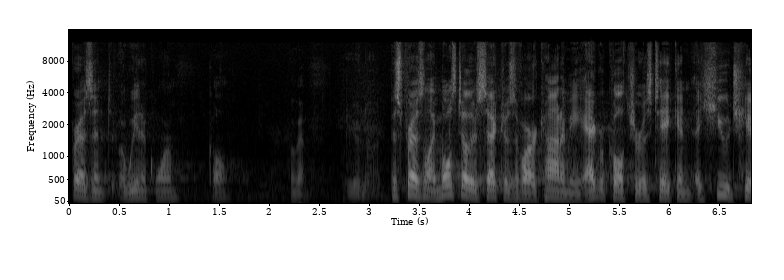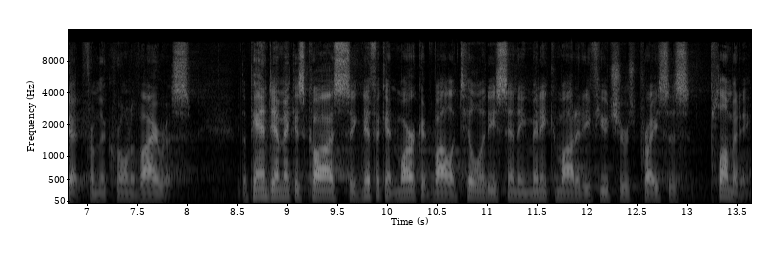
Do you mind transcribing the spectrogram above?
President, are we in a quorum call? Okay. You're not. Mr. President, like most other sectors of our economy, agriculture has taken a huge hit from the coronavirus. The pandemic has caused significant market volatility, sending many commodity futures prices plummeting.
